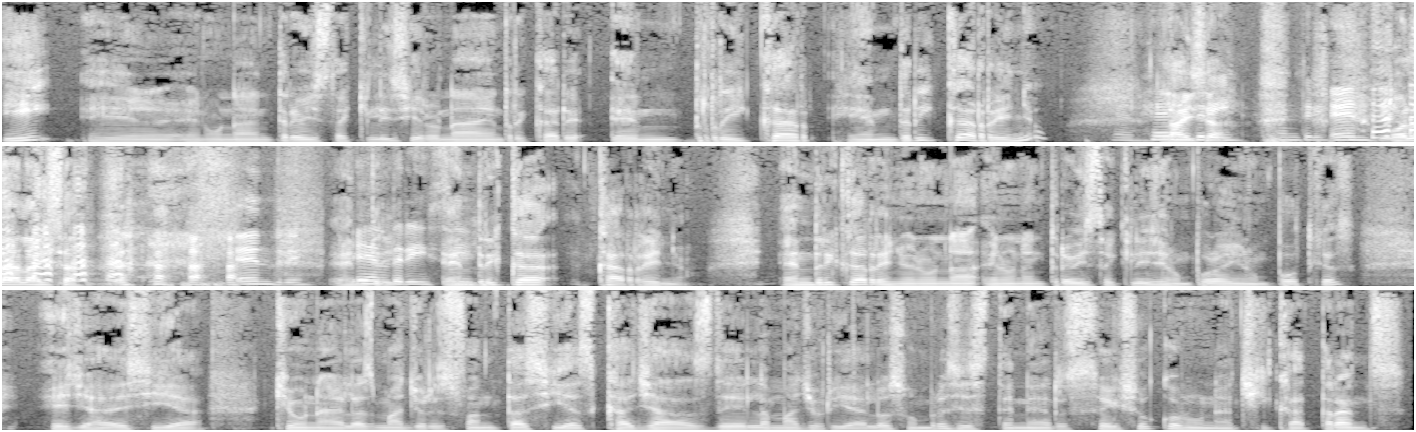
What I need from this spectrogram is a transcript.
y eh, en una entrevista que le hicieron a Enrique, Henry Carreño. Laisa. Henry, Henry. Hola, Laisa. Sí. Ca- Carreño. Endri Carreño en una, en una entrevista que le hicieron por ahí en un podcast, ella decía que una de las mayores fantasías calladas de la mayoría de los hombres es tener sexo con una chica trans.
